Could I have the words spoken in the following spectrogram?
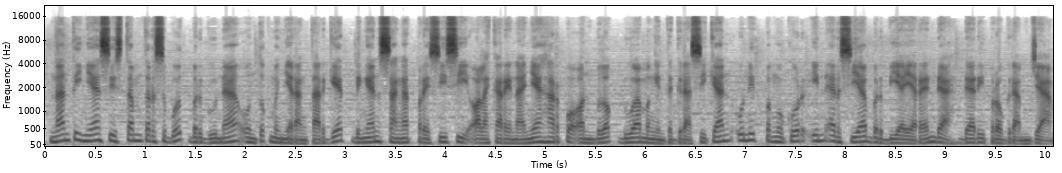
Nantinya sistem tersebut berguna untuk menyerang target dengan sangat presisi oleh karenanya Harpoon Block 2 mengintegrasikan unit pengukur inersia berbiaya rendah dari program jam.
